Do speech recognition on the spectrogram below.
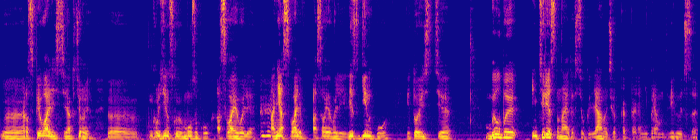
э, распевались актеры э, грузинскую музыку, осваивали. Мгм. Они освали, осваивали лезгинку. И то есть э, было бы интересно на это все глянуть, как, как они прям двигаются.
